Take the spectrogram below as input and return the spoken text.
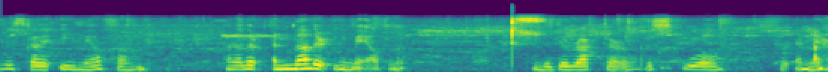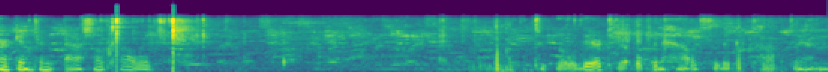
just got an email from another another email from the director of the school for American International College to go there to the open house so they could talk to him.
